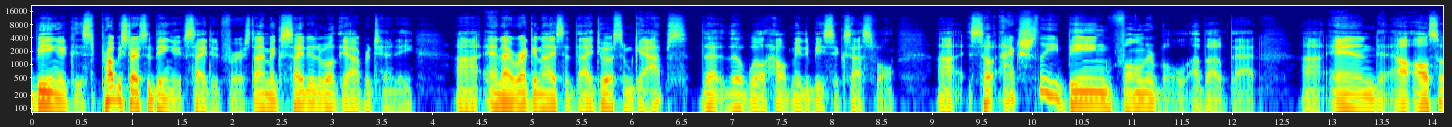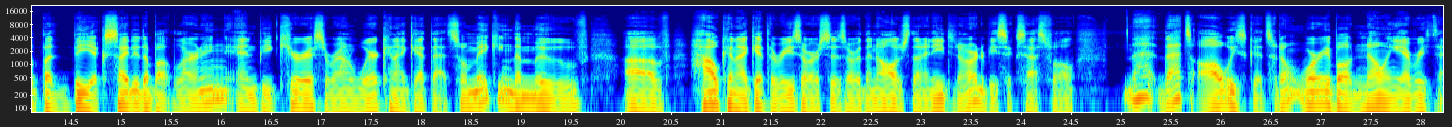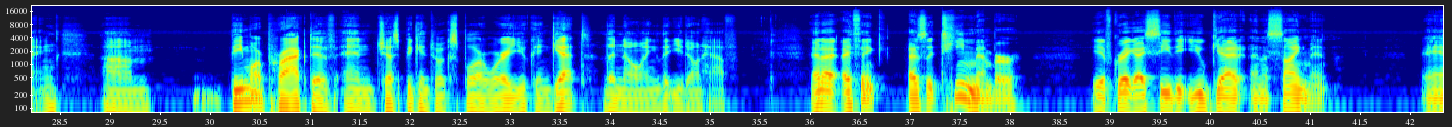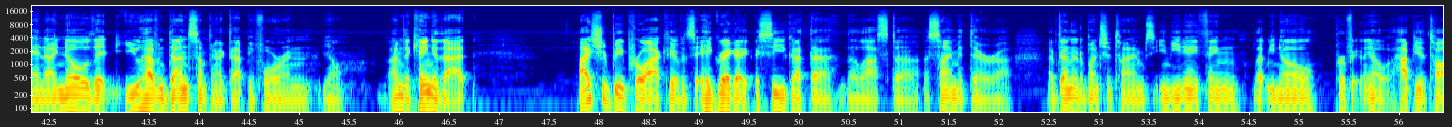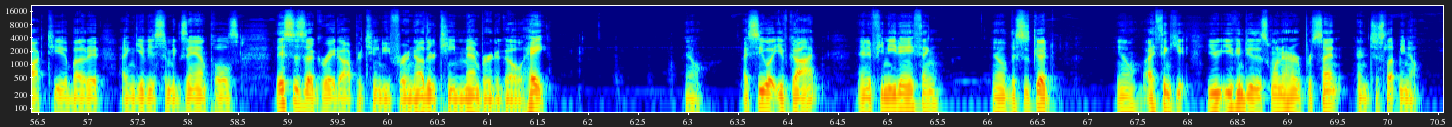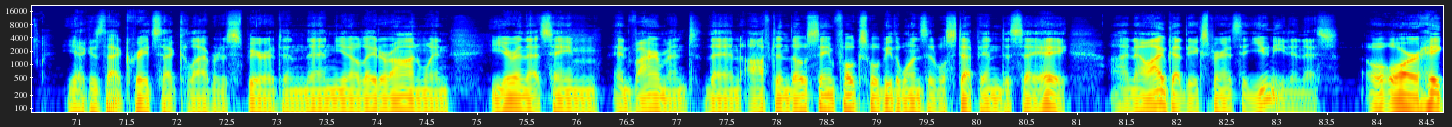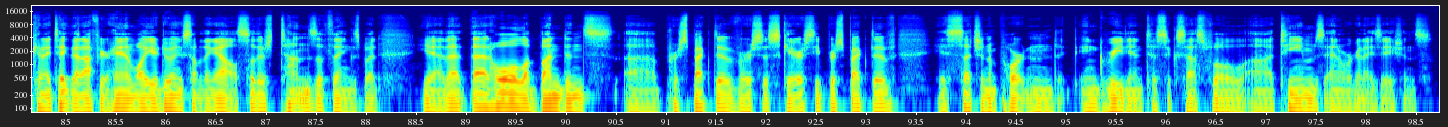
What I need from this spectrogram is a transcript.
being it probably starts with being excited first. I'm excited about the opportunity, uh, and I recognize that I do have some gaps that that will help me to be successful. Uh, so actually, being vulnerable about that." Uh, and also but be excited about learning and be curious around where can i get that so making the move of how can i get the resources or the knowledge that i need in order to be successful that that's always good so don't worry about knowing everything um, be more proactive and just begin to explore where you can get the knowing that you don't have and I, I think as a team member if greg i see that you get an assignment and I know that you haven't done something like that before, and you know I'm the king of that. I should be proactive and say, "Hey, Greg, I, I see you got the the last uh, assignment there. Uh, I've done it a bunch of times. You need anything? Let me know. Perfect. You know, happy to talk to you about it. I can give you some examples. This is a great opportunity for another team member to go, "Hey, you know, I see what you've got, and if you need anything, you know, this is good. You know, I think you you, you can do this 100 percent, and just let me know." Yeah, because that creates that collaborative spirit. And then, you know, later on, when you're in that same environment, then often those same folks will be the ones that will step in to say, hey, uh, now I've got the experience that you need in this. Or, or, hey, can I take that off your hand while you're doing something else? So there's tons of things, but yeah, that that whole abundance uh, perspective versus scarcity perspective is such an important ingredient to successful uh, teams and organizations.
